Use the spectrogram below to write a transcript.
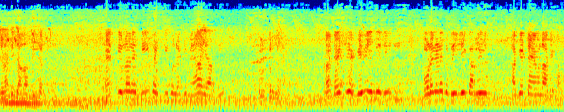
ਜਿਹੜਾ ਕਿ ਜ਼ਿਆਦਾ ਸੀ ਕਰਦਾ ਐਤਕੀ ਉਹਨਾਂ ਨੇ 30 35 ਤੋਂ ਲੈ ਕੇ 50000 ਦੀ ਤੁਰ ਤੁਰ ਜਾਣਾ ਰਜਿਸਟਰੀ ਅੱਗੇ ਵੀ ਹੁੰਦੀ ਸੀ, ਹੁਣ ਇਹਨਾਂ ਨੇ ਤਬਦੀਲੀ ਕਰ ਲਈ, ਅੱਗੇ ਟਾਈਮ ਲਾ ਕੇ ਕਰ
